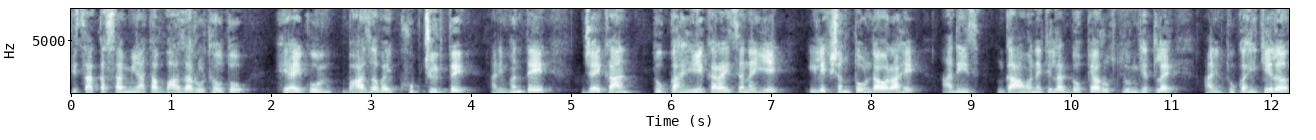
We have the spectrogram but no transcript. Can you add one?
तिचा कसा मी आता बाजार उठवतो. हे ऐकून बाजाबाई खूप चिडते आणि म्हणते जयकांत तू काहीही करायचं नाहीये. इलेक्शन तोंडावर आहे. आधीच गावाने तिला डोक्यावर उचलून घेतलंय. आणि तू काही केलं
